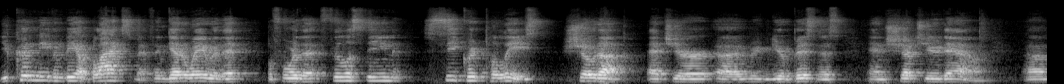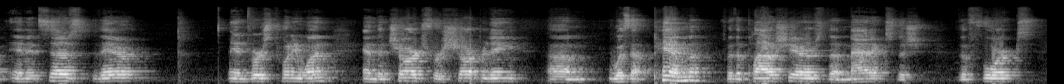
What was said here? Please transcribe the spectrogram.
You couldn't even be a blacksmith and get away with it before the Philistine secret police showed up at your, uh, your business and shut you down. Um, and it says there in verse 21 and the charge for sharpening um, was a pim for the plowshares, the mattocks, the, the forks,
